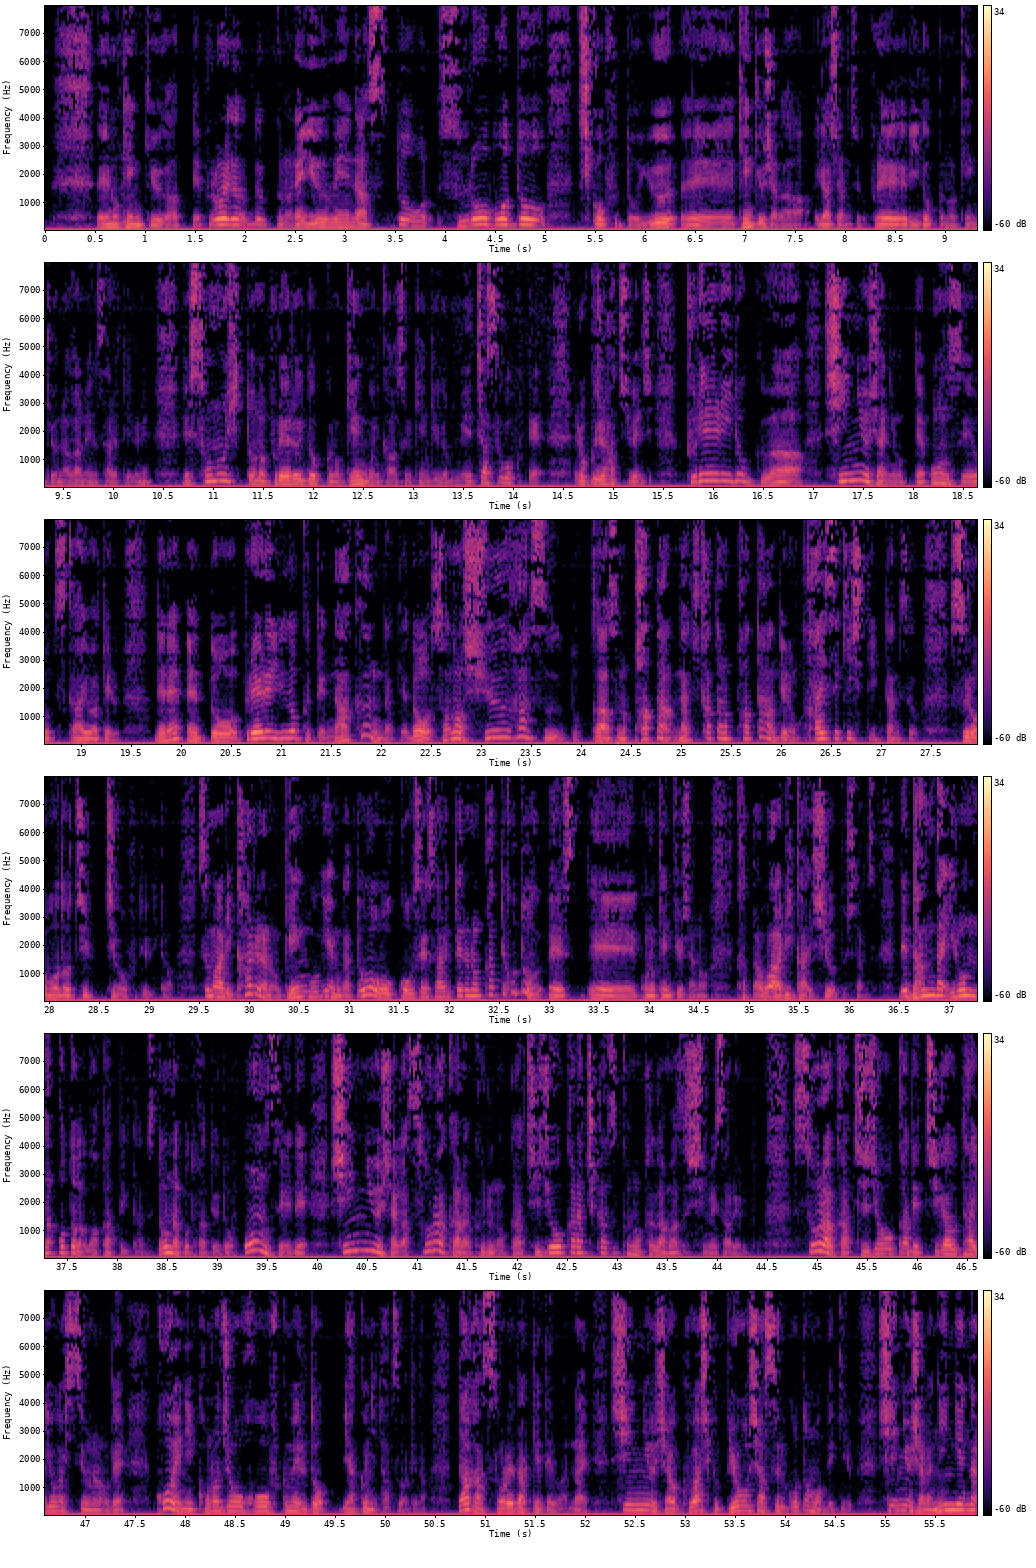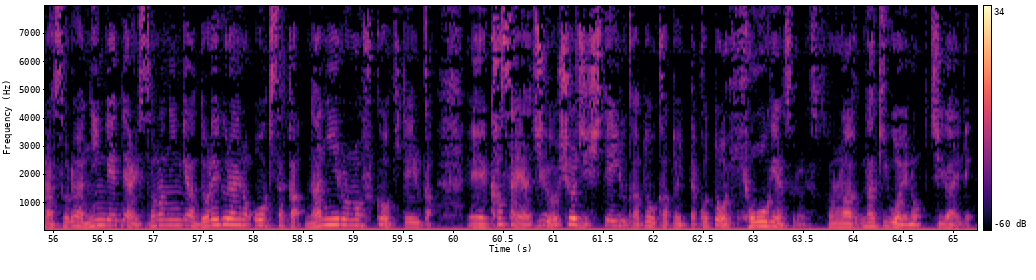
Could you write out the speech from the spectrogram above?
の研究があって、プレーリードッグのね、有名なスト、スロボドチコフという、えー、研究者がいらっしゃるんですよ。プレーリードッグの研究を長年されているね。えその人のプレーリードッグの言語に関する研究がめちゃすごくて、68ページ。プレーリードッグは、侵入者によって音声を使い分ける。でね、えっと、プレーリードッグって泣くんだけど、その周波数とか、そのパターン、泣き方のパターンっていうのを解析していったんですよ。スロボドチチゴフという人は。つまり、彼らの言語ゲームがどう構成されてるのかってことを、えーえー、この研究者の方は理解しようとしたんです。で、だんだんいろんなことが分かってきたんです。どんなことかというと、音声で侵入者が空から来るのか、地上から近づくのかがまず示されると。空か地上かで違う対応が必要なので、声にこの情報を含めると役に立つわけだ。だがそれだけではない。侵入者を詳しく描写することもできる。侵入者が人間ならそれは人間であり、その人間はどれぐらいの大きさか、何色の服を着ているか、えー、傘や銃を所持しているかどうかといったことを表現するんです。その鳴き声の違いで。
